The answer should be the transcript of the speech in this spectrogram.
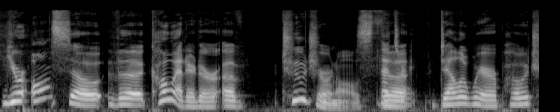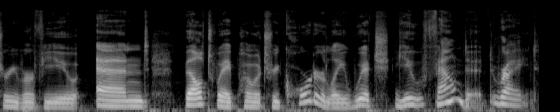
You're also the co editor of two journals the right. Delaware Poetry Review and Beltway Poetry Quarterly, which you founded. Right.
